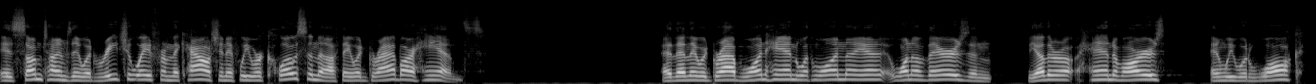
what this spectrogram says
is sometimes they would reach away from the couch, and if we were close enough, they would grab our hands. And then they would grab one hand with one, uh, one of theirs and the other hand of ours, and we would walk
